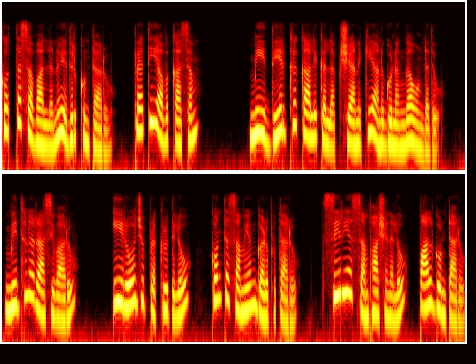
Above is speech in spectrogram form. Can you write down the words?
కొత్త సవాళ్ళను ఎదుర్కొంటారు. ప్రతి అవకాశం మీ దీర్ఘకాలిక లక్ష్యానికి అనుగుణంగా ఉండదు. మిథున రాశివారు ఈ రోజు ప్రకృతిలో కొంత సమయం గడుపుతారు. సీరియస్ సంభాషణలో పాల్గొంటారు.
